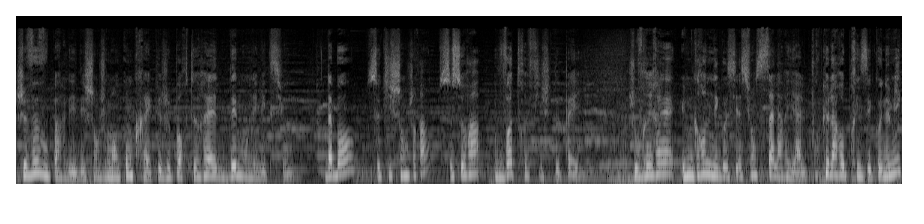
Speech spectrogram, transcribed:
Je veux vous parler des changements concrets que je porterai dès mon élection. D'abord, ce qui changera, ce sera votre fiche de paye. J'ouvrirai une grande négociation salariale pour que la reprise économique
